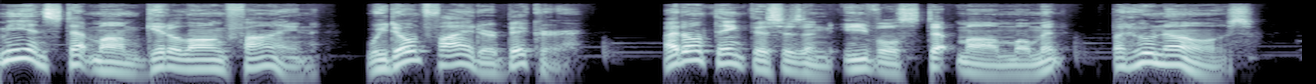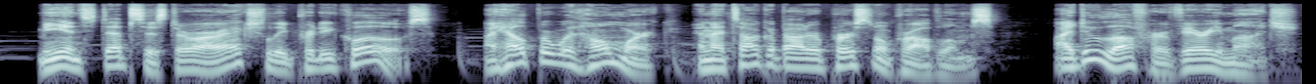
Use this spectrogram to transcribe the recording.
me and stepmom get along fine. We don't fight or bicker. I don't think this is an evil stepmom moment, but who knows? Me and stepsister are actually pretty close. I help her with homework and I talk about her personal problems. I do love her very much.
